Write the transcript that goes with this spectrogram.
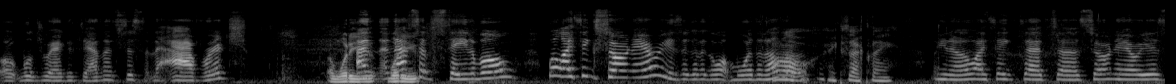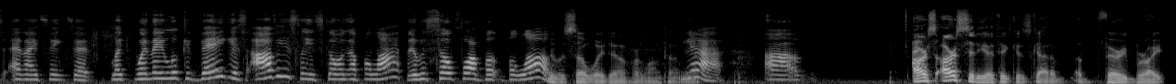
uh, will drag it down. That's just an average, And what do you? and, and what do that's you? sustainable. Well, I think certain areas are going to go up more than others. Oh, exactly. You know, I think that uh, certain areas, and I think that, like when they look at Vegas, obviously it's going up a lot. It was so far b- below. It was so way down for a long time. yeah. Um, Our our city, I think, has got a, a very bright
